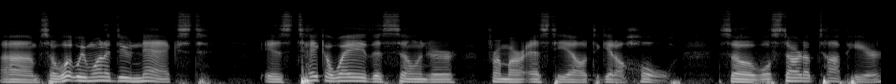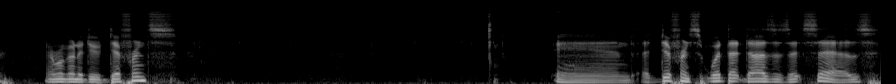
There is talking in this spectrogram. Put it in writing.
Um, so what we want to do next is take away this cylinder from our STL to get a hole. So we'll start up top here and we're going to do difference and a difference. What that does is it says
